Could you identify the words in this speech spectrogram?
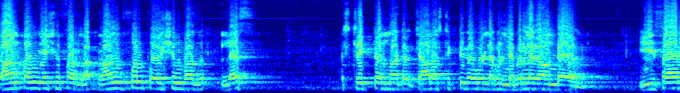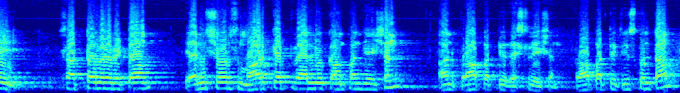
Compensation for wrongful possession was less strict అన్నమాట. చాలా స్ట్రిక్ట్గా కూడా లేకుండా లిబరల్గా ఉండేవాళ్ళు. ఈసారి చట్టంలో పెట్టాం ensures market value compensation and property restoration property తీసుకుంటాం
